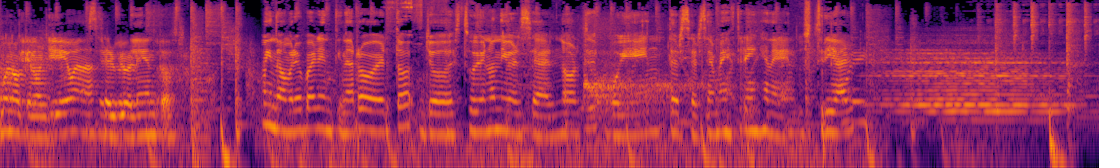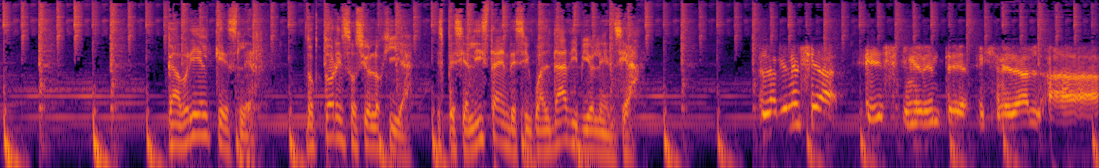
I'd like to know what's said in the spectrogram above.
bueno, que nos llevan a ser violentos. Mi nombre es Valentina Roberto, yo estudio en la Universidad del Norte, voy en tercer semestre de Ingeniería Industrial. Gabriel Kessler, doctor en Sociología, especialista en desigualdad y violencia. La violencia es inherente en general a,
